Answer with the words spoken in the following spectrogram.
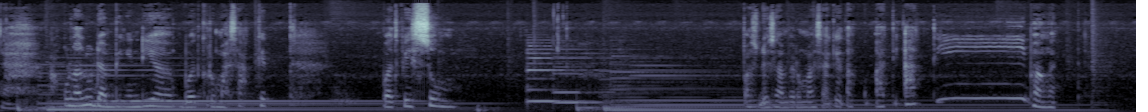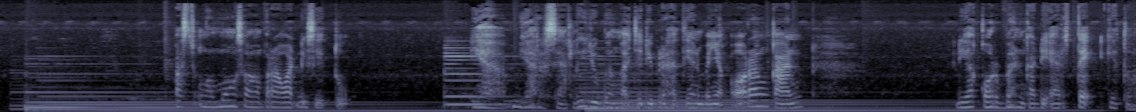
Nah, aku lalu dampingin dia buat ke rumah sakit, buat visum. Pas udah sampai rumah sakit, aku hati-hati banget. Pas ngomong sama perawat di situ, ya biar Sherly juga nggak jadi perhatian banyak orang kan. Dia korban KDRT gitu.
